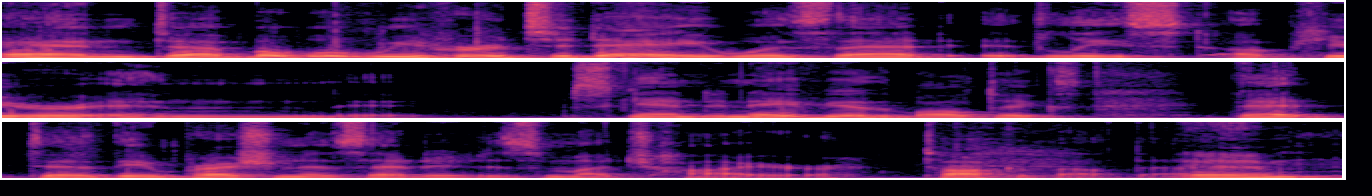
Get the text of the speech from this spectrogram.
And uh, but what we heard today was that at least up here in Scandinavia, the Baltics, that uh, the impression is that it is much higher. Talk about that. Um,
